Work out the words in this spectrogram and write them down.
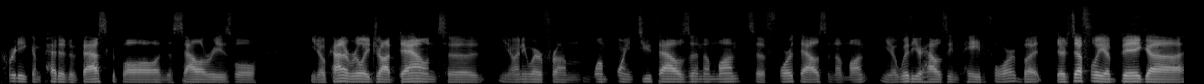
pretty competitive basketball and the salaries will you know kind of really drop down to you know anywhere from 1.2 thousand a month to 4 thousand a month you know with your housing paid for but there's definitely a big uh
